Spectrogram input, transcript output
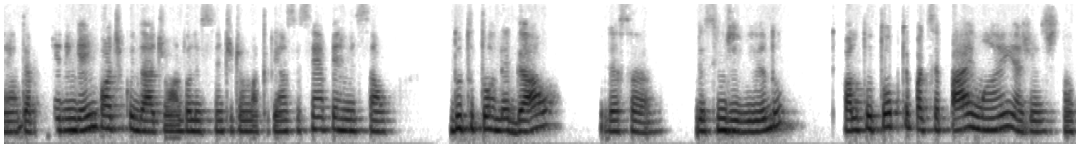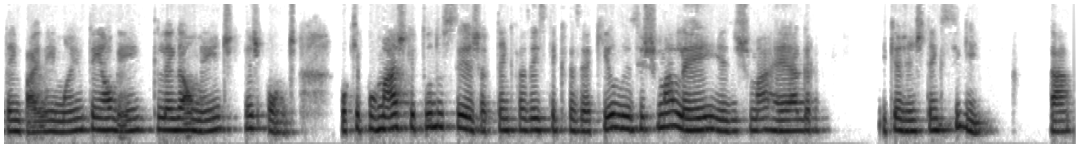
né? uhum, Até porque ninguém pode cuidar de um adolescente, de uma criança, sem a permissão do tutor legal dessa, desse indivíduo. Falo tutor porque pode ser pai, mãe, às vezes não tem pai nem mãe, tem alguém que legalmente responde. Porque por mais que tudo seja, tem que fazer isso, tem que fazer aquilo, existe uma lei, existe uma regra, e que a gente tem que seguir, tá?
